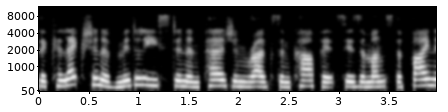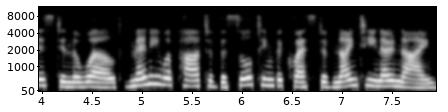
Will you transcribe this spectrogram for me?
The collection of Middle Eastern and Persian rugs and carpets is amongst the finest in the world, many were part of the Salting Bequest of 1909.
